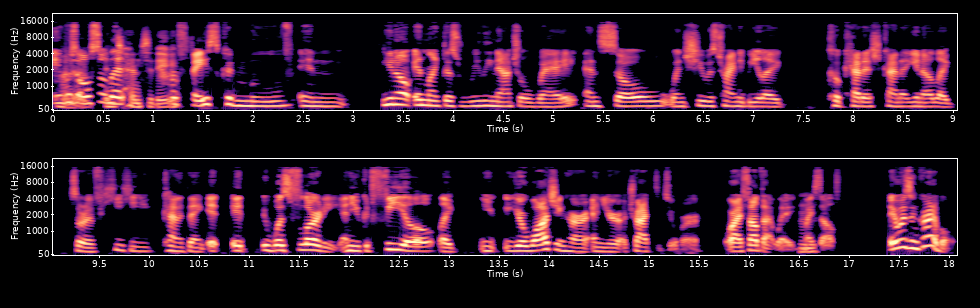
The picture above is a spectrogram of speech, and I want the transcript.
It was also intensity. her face could move in you know in like this really natural way and so when she was trying to be like coquettish kind of you know like sort of hee hee kind of thing it it it was flirty and you could feel like you you're watching her and you're attracted to her or I felt that way Mm. myself it was incredible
